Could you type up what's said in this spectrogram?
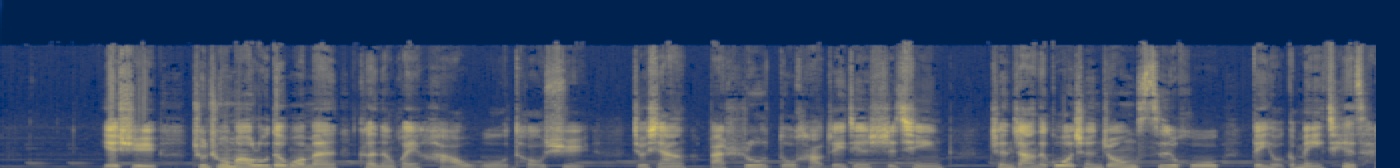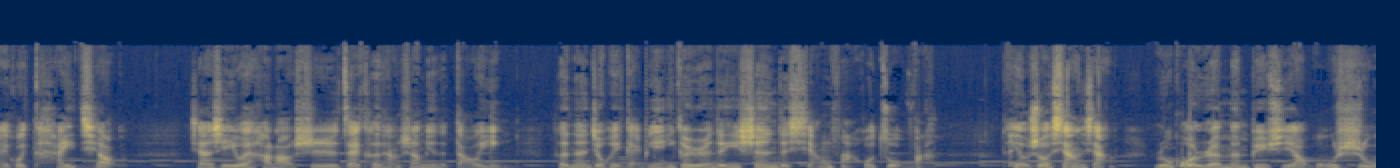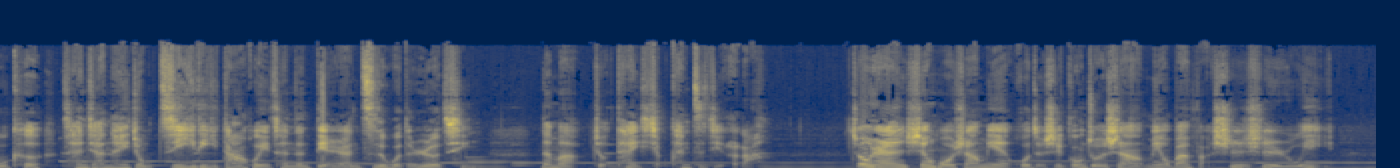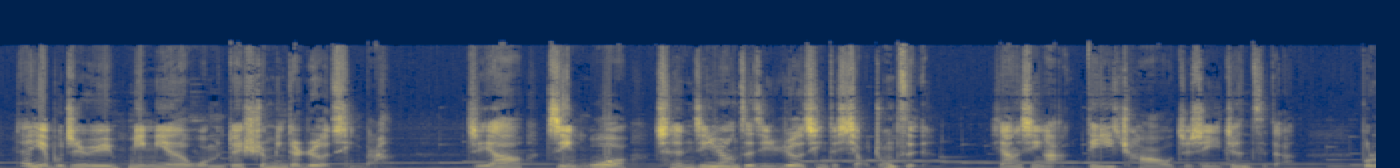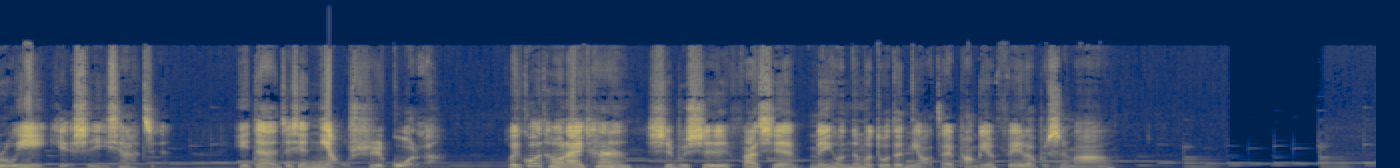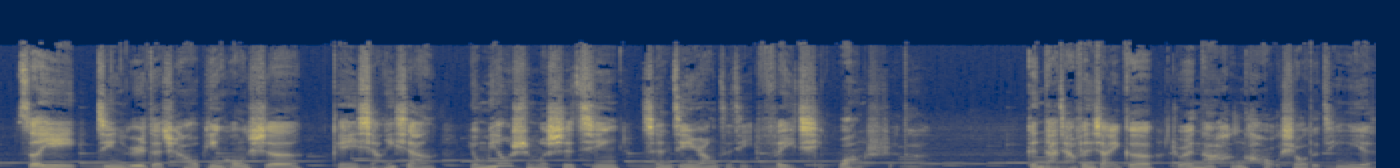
也许初出茅庐的我们可能会毫无头绪，就像把书读好这件事情。成长的过程中，似乎得有个媒介才会开窍，像是一位好老师在课堂上面的导引，可能就会改变一个人的一生的想法或做法。但有时候想想，如果人们必须要无时无刻参加那一种激励大会才能点燃自我的热情，那么就太小看自己了啦。纵然生活上面或者是工作上没有办法事事如意，但也不至于泯灭了我们对生命的热情吧。只要紧握曾经让自己热情的小种子，相信啊，低潮只是一阵子的，不如意也是一下子。一旦这些鸟事过了。回过头来看，是不是发现没有那么多的鸟在旁边飞了，不是吗？所以今日的超频红蛇，可以想一想，有没有什么事情曾经让自己废寝忘食的？跟大家分享一个 Joanna 很好笑的经验。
